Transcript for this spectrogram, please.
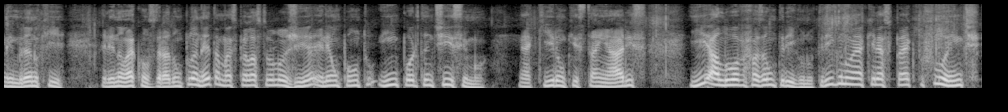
lembrando que ele não é considerado um planeta, mas pela astrologia ele é um ponto importantíssimo. Né? Quiron que está em Ares e a Lua vai fazer um trígono. O trígono é aquele aspecto fluente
